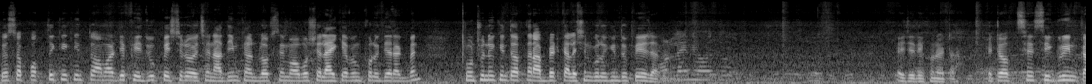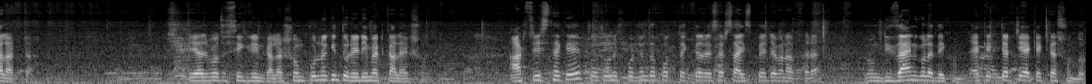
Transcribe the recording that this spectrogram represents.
তো প্রত্যেকে কিন্তু আমার যে ফেসবুক পেজটি রয়েছে নাদিম খান ব্লগ সেম অবশ্যই লাইক এবং ফলো দিয়ে রাখবেন। কন্টিনিউ কিন্তু আপনার আপডেট কালেকশনগুলো কিন্তু পেয়ে যাবেন। এই যে দেখুন এটা। এটা হচ্ছে সি গ্রিন কালারটা এই আসবে হচ্ছে সি গ্রিন কালার সম্পূর্ণ কিন্তু রেডিমেড কালেকশন আটত্রিশ থেকে চৌচল্লিশ পর্যন্ত প্রত্যেকটা ড্রেসের সাইজ পেয়ে যাবেন আপনারা। এবং ডিজাইনগুলো দেখুন, এক একটার চেয়ে এক একটা সুন্দর।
